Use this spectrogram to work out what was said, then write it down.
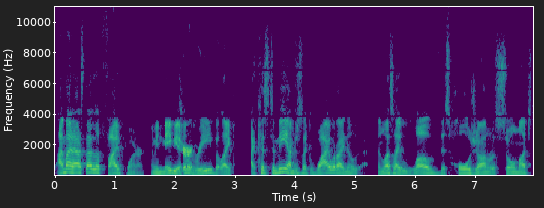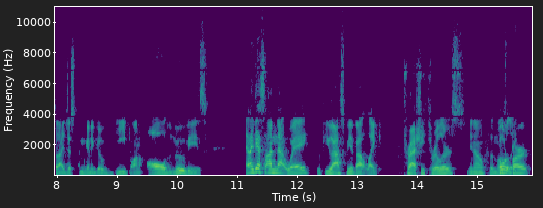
I might ask that as a five pointer. I mean, maybe a sure. three, but like because to me, I'm just like, why would I know that? Unless I love this whole genre so much that I just am going to go deep on all the movies. And I guess I'm that way. If you ask me about like trashy thrillers, you know, for the most totally. part,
